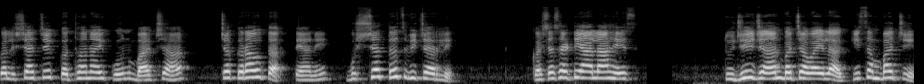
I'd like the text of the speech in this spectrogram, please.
कलशाचे कथन ऐकून बादशाह चक्रावता. त्याने गुस्सातच विचारले कशासाठी आला आहेस? तुझी जान बचावायला की संभाची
